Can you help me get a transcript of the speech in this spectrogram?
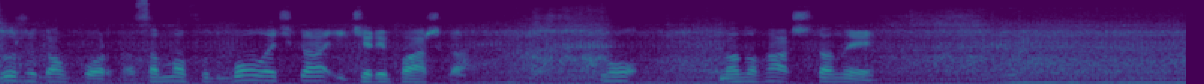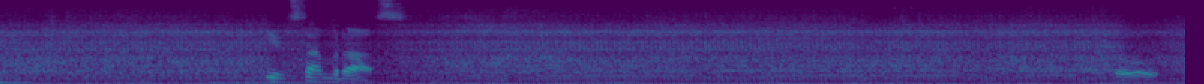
дуже комфортно. Сама футболочка і черепашка. Ну, на ногах штани. І в сам раз. Оу.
